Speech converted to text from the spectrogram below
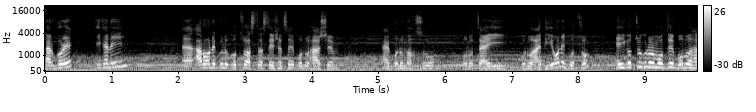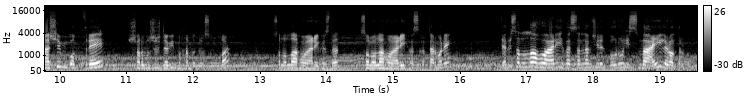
তারপরে এখানেই আরও অনেকগুলো গোত্র আস্তে আস্তে এসেছে। বনু হাসেম হ্যাঁ বনু মখসুম বনু তাই, বনু আদি, অনেক গোত্র। এই গোত্রগুলোর মধ্যে বনু হাসিম গোত্রে সর্বশেষ নবী মোহাম্মদ রসুল্লাহ সাল্লাহ আলী হাসলাম সাল্লাহ আলী হাসলাম তার মানে নবী সাল্লাহ আলী হাসাল্লাম ছিলেন বনু ইসমাইলের অন্তর্ভুক্ত।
